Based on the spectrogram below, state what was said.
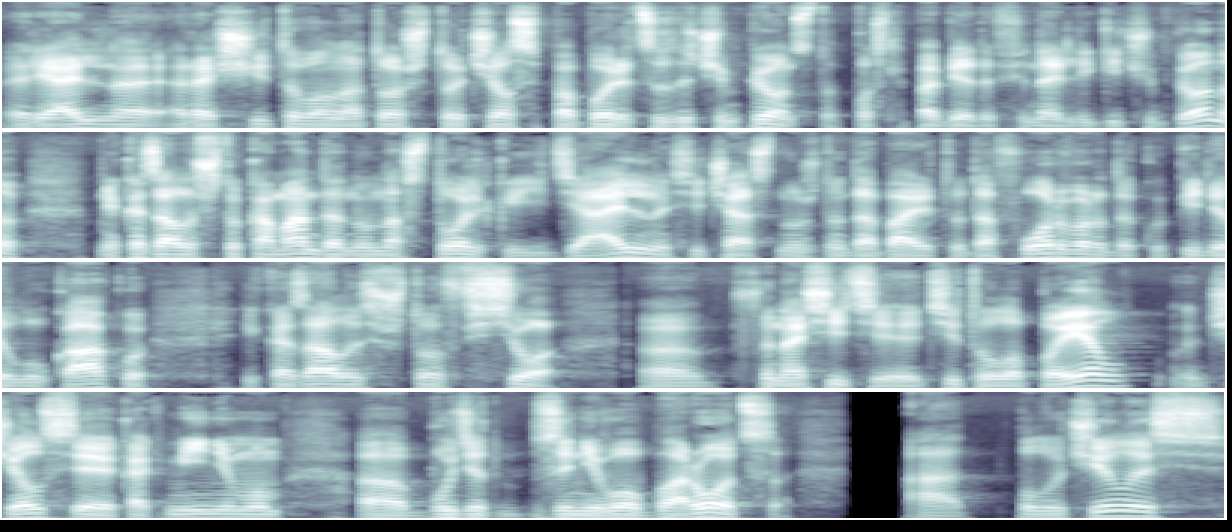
реально рассчитывал на то, что Челси поборется за чемпионство после победы в финале Лиги Чемпионов. Мне казалось, что команда ну настолько идеальна сейчас, нужно добавить туда форварда, купили Лукаку, и казалось, что все, выносите титул АПЛ, Челси как минимум будет за него бороться. А получилось,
